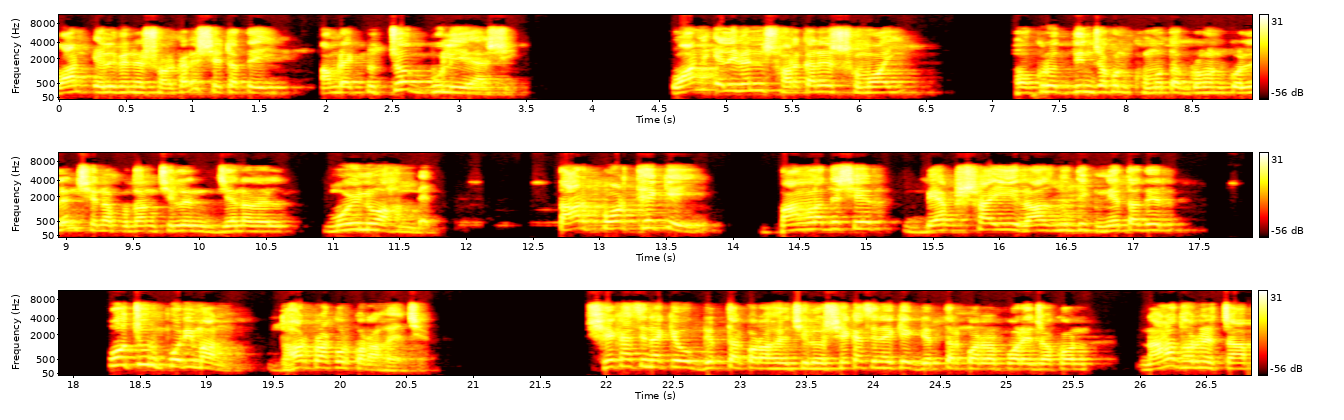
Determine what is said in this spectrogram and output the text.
ওয়ান ইলেভেনের সরকারে সেটাতেই আমরা একটু চোখ বুলিয়ে আসি। ওয়ান ইলেভেন সরকারের সময় ফখরুদ্দিন যখন ক্ষমতা গ্রহণ করলেন, সেনাপ্রধান ছিলেন জেনারেল মইনু আহমেদ। তারপর থেকেই বাংলাদেশের ব্যবসায়ী, রাজনৈতিক নেতাদের প্রচুর পরিমাণ ধরপাকড় করা হয়েছে। শেখ হাসিনাকেও গ্রেপ্তার করা হয়েছিল। শেখ হাসিনাকে গ্রেপ্তার করার পরে যখন নানা ধরনের চাপ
